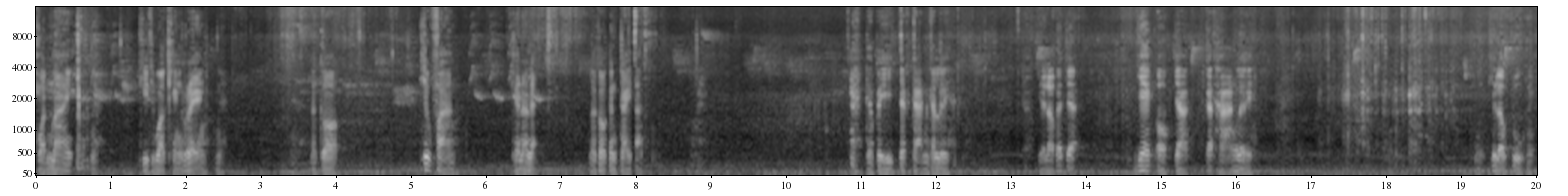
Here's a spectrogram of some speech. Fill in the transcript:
ขอนไม้นี่ยที่ถือว่าแข็งแรงนี่ยแล้วก็เชือกฟางแค่นั้นแหละ แล้วก็กันไกตัดเดี๋ยวไปจัดการกันเลย เดี๋ยวเราก็จะแยกออกจากกระถางเลย ที่เราปลูกเนี่ย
